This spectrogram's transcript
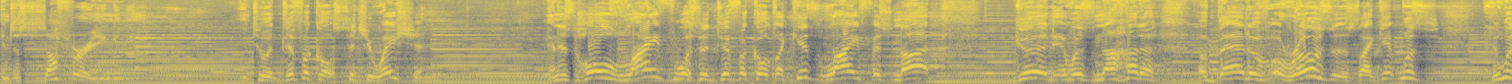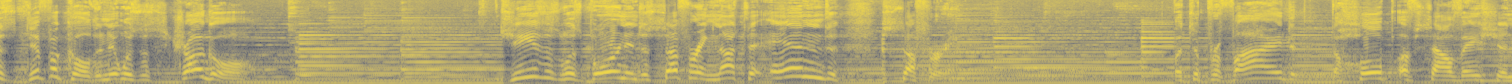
into suffering, into a difficult situation. And his whole life was a difficult, like his life is not good. It was not a, a bed of roses. Like it was, it was difficult and it was a struggle. Jesus was born into suffering not to end suffering, but to provide the hope of salvation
